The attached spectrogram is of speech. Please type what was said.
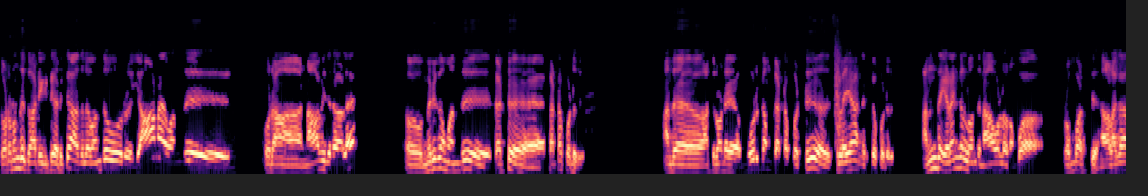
தொடர்ந்து காட்டிக்கிட்டே இருக்கு. அதுல வந்து ஒரு யானை வந்து ஒரு நாவிதரால மிருகம் வந்து கட்டு கட்டப்படுது. அந்த அதனுடைய மூர்க்கம் கட்டப்பட்டு அது சிலையா நிற்கப்படுது. அந்த இடங்கள் வந்து நாவலில் ரொம்ப ரொம்ப அழகா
